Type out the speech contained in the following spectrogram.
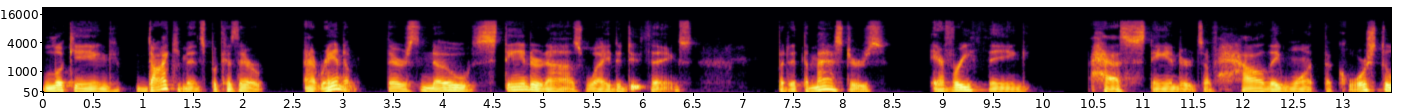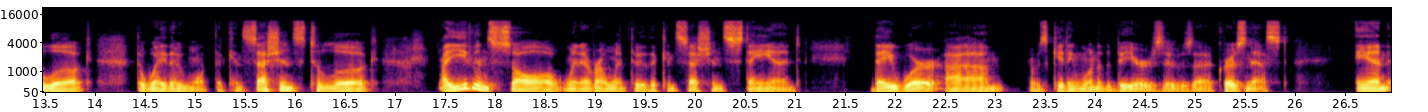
looking documents because they're at random. There's no standardized way to do things. But at the Masters, everything has standards of how they want the course to look, the way they want the concessions to look. I even saw whenever I went through the concession stand, they were, um, I was getting one of the beers. It was a crow's nest. And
